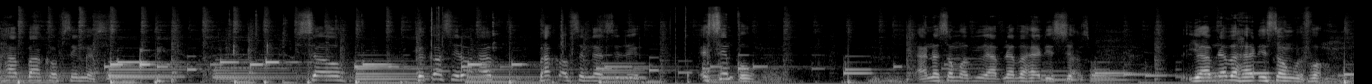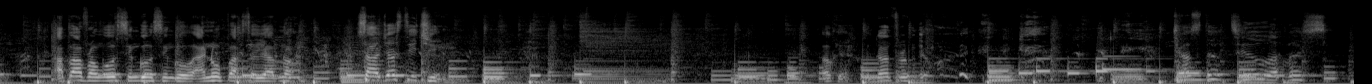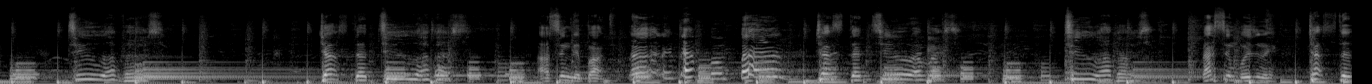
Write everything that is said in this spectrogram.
have backup singers. So, because we don't have backup singers today, it's simple. I know some of you have never heard this song. You have never heard this song before. Apart from old single, single. I know, Pastor, you have not. So I'll just teach you. Okay, don't throw me. just the two of us. Two of us. Just the two of us. I'll sing the part. Just the two of us. Two of us. That's simple, isn't it? Just the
